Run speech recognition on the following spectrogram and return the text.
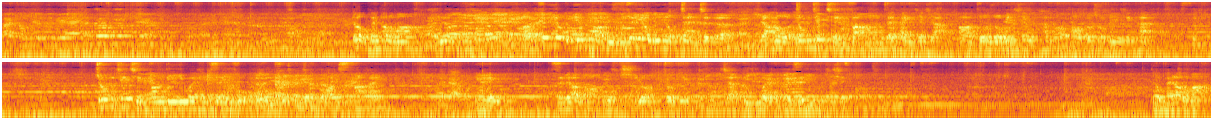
来中间这边，都有拍到了吗？没有。啊，最右边不好意思，最右边有站着的，然后中间前方再看一下下。啊，左手边先看嘛，好，左手边先。中间前方第一位黑色衣服，我们的成员，不好意思麻烦，因为资料不用使用，就第第一下第一位黑色衣服，谢谢。有拍到了吗？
